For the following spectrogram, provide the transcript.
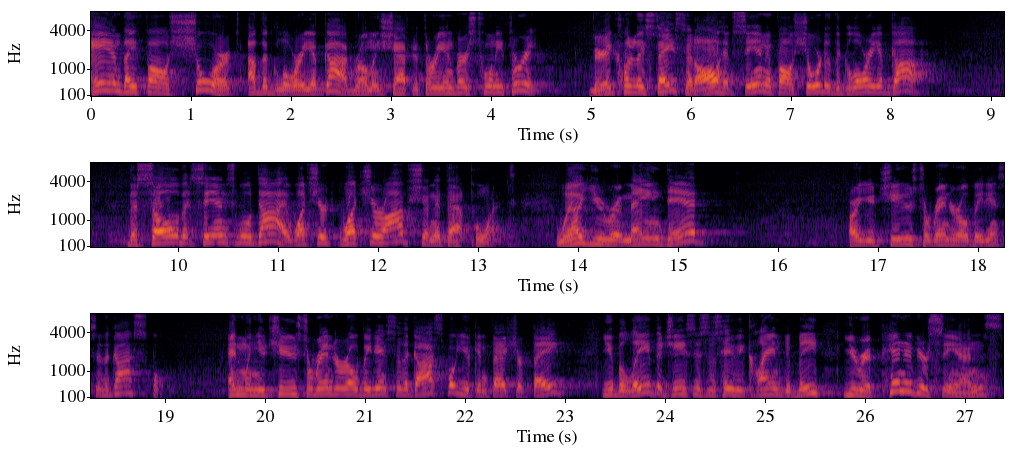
And they fall short of the glory of God. Romans chapter 3 and verse 23 very clearly states that all have sinned and fall short of the glory of God. The soul that sins will die. What's your, what's your option at that point? Well, you remain dead or you choose to render obedience to the gospel. And when you choose to render obedience to the gospel, you confess your faith, you believe that Jesus is who he claimed to be, you repent of your sins,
